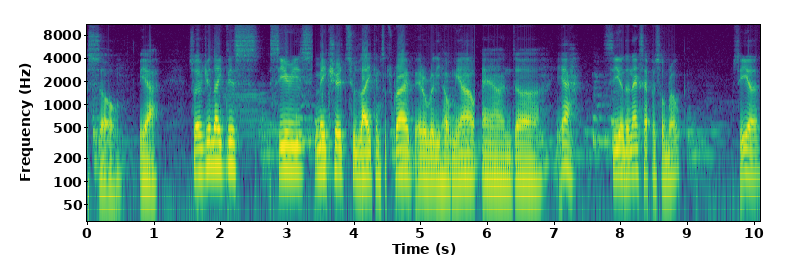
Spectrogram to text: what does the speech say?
So yeah. So if you like this series make sure to like and subscribe. It'll really help me out. And uh, yeah. See you in the next episode bro. See ya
